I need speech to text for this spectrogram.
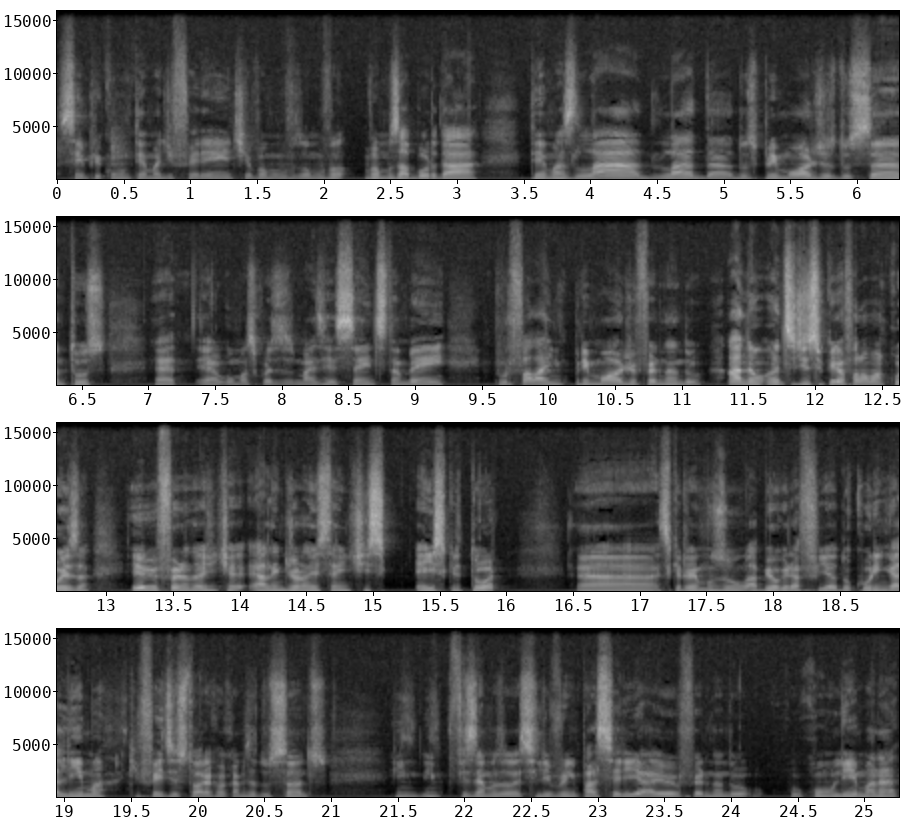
sempre com um tema diferente. Vamos, vamos, vamos abordar temas lá, lá da, dos primórdios do Santos, é, é, algumas coisas mais recentes também. Por falar em primórdio, Fernando. Ah, não, antes disso eu queria falar uma coisa. Eu e o Fernando, a gente, além de jornalista, a gente é escritor. Uh, escrevemos a biografia do Coringa Lima, que fez história com a camisa do Santos. Em, em, fizemos esse livro em parceria, eu e o Fernando com o Lima, né?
